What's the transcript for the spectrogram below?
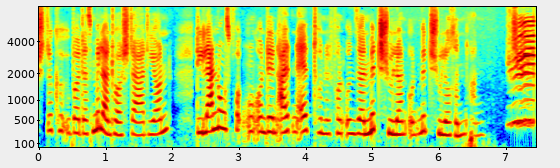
Stücke über das Millantor-Stadion, die Landungsbrücken und den alten Elbtunnel von unseren Mitschülern und Mitschülerinnen an. Tschüssi!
